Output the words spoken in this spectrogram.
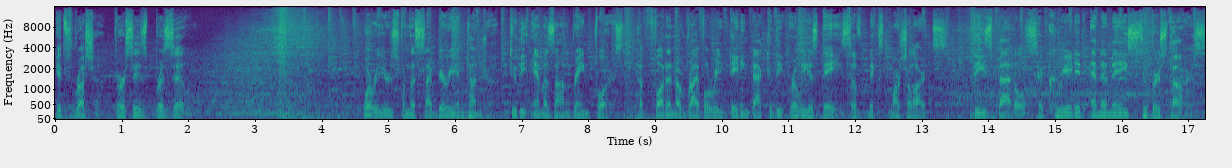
It's Russia versus Brazil. Warriors from the Siberian tundra to the Amazon rainforest have fought in a rivalry dating back to the earliest days of mixed martial arts. These battles have created MMA superstars,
